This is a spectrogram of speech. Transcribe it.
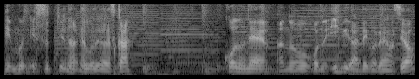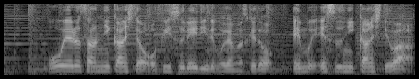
?MS っていうのはどうございますか？このねあのこの意味がでございますよ。OL さんに関してはオフィスレディでございますけど MS に関しては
